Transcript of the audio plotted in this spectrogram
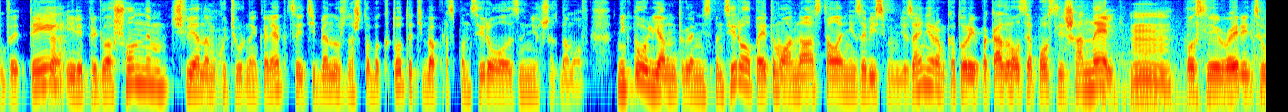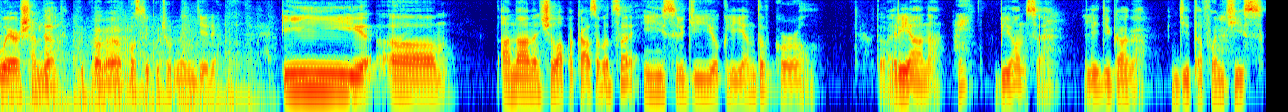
МВТ да. или приглашенным членом кутюрной коллекции, тебе нужно, чтобы кто-то тебя проспонсировал из нынешних домов. Никто Ульяну тогда не спонсировал, поэтому она стала независимым дизайнером, который показывался после Шанель, mm. после Ready to Wear Chanel, да. после кутюрной недели. И э, она начала показываться, и среди ее клиентов Girl. Риана, Бейонсе. Леди Гага, Дита Фонтис.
